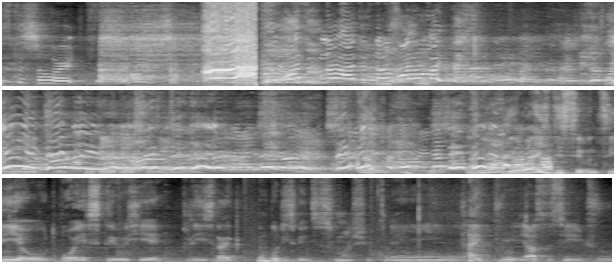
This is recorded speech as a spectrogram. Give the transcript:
it's the shorts. Ah! I just know I and stuff. I don't like that. Yeah, exactly. Yo, why is this 17 year old boy still here? Please, like, nobody's going to smash you. Come on. Eh, like, bro. He has to see you through.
